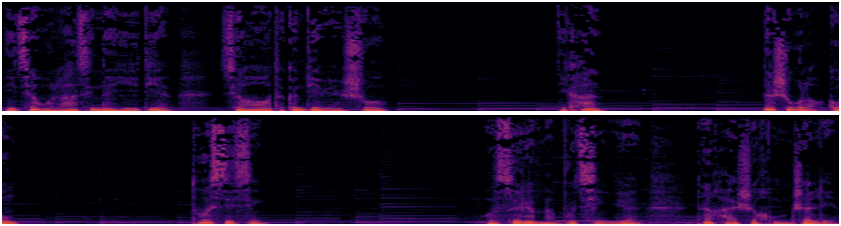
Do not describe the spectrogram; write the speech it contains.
你将我拉进内衣店，骄傲的跟店员说：“你看，那是我老公，多细心。”我虽然满不情愿，但还是红着脸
